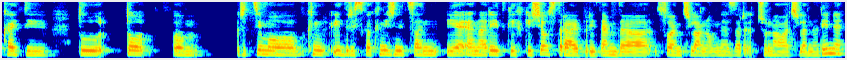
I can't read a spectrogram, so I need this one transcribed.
kajti tu, to. Recimo, Idrijska knjižnica je ena redkih, ki še ustraja pri tem, da svojim članom ne zaračunava članarine.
